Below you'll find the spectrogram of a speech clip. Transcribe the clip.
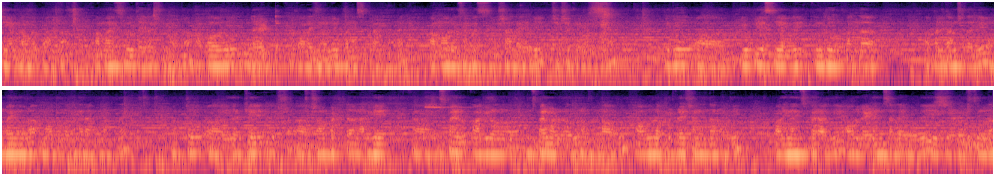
ಜಿ ಎಂ ರಂಗಪ್ಪ ಅಂತ. ಅಮ್ಮ ಹೆಸರು ಜಯಲಕ್ಷ್ಮಿ ಅಂತ. ಅಪ್ಪ ಅವರು ಡೈರೆಕ್ಟ್ ಕಾಲೇಜಿನಲ್ಲಿ ಉಪನ್ಯಾಸಕರಾಗಿದ್ದಾರೆ. ಅಮ್ಮ ಅವರು ಎಸ್ ಎಫ್ ಎಸ್ ಶಾಲೆಯಲ್ಲಿ ಶಿಕ್ಷಕಿಯಾಗಿದ್ದಾರೆ. ಇದು ಯು ಪಿ ಎಸ್ ಸಿಯಲ್ಲಿ ಇಂದು ಬಂದ ಫಲಿತಾಂಶದಲ್ಲಿ ಒಂಬೈನೂರ ಮೂವತ್ತೊಂಬತ್ತನೇ ರ್ಯಾಂಕ್ ಮತ್ತು ಇದಕ್ಕೆ ಶ್ರಮಪಟ್ಟ ನನಗೆ ಇನ್ಸ್ಪೈರ್ ಆಗಿರೋ ಇನ್ಸ್ಪೈರ್ ಮಾಡಿರೋದು ನಮ್ಮ ಅಣ್ಣ ಅವರು ಅವರ ಪ್ರಿಪ್ರೇಷನಿಂದ ನೋಡಿ, ಅವರಿಂದ ಇನ್ಸ್ಪೈರ್ ಆಗಿ ಅವ್ರ ಗೈಡೆನ್ಸಲ್ಲೇ ಓದಿ ಈ ಎರಡು ವರ್ಷದಿಂದ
